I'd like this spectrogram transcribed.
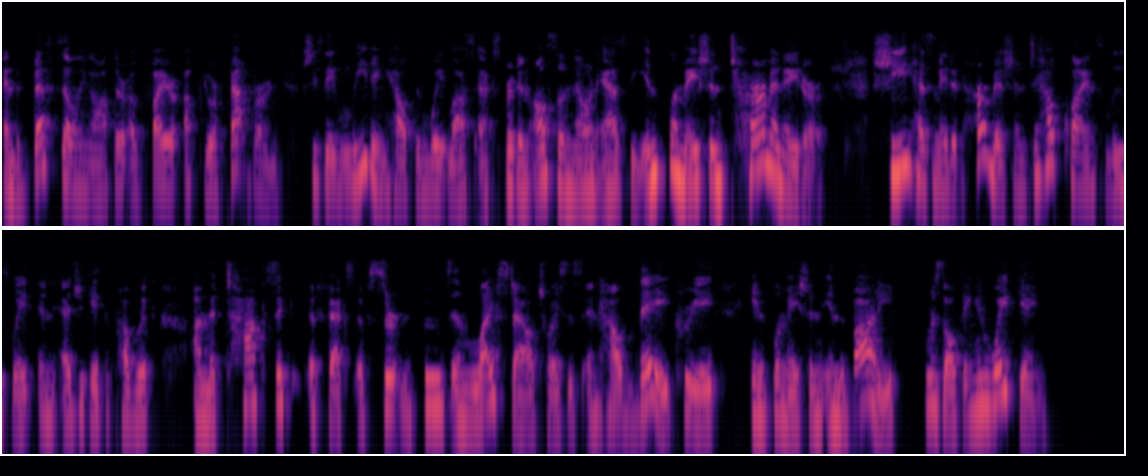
and the best-selling author of Fire Up Your Fat Burn. She's a leading health and weight loss expert and also known as the Inflammation Terminator. She has made it her mission to help clients lose weight and educate the public on the toxic effects of certain foods and lifestyle choices and how they create inflammation in the body, resulting in weight gain.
